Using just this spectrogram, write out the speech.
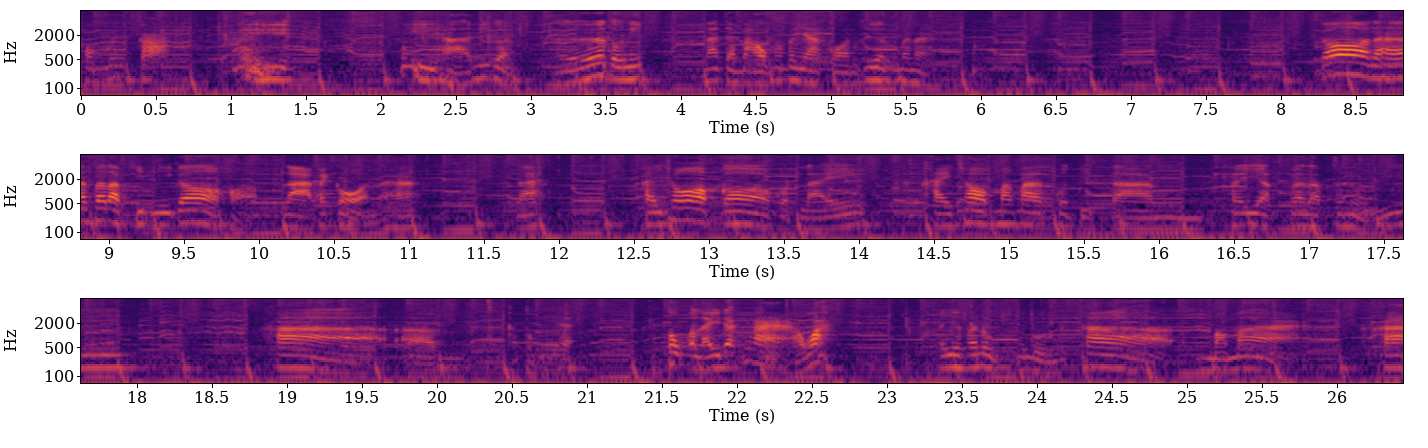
ผมไม่กล้าเฮ้ยเฮ้ยหานี่ก่อน เออ ตัวนี้น่าจะเบาทรัพยากรเครื่องมันหน่อย ก็นะฮะสำหรับคลิปนี้ก็ขอลาไปก่อนนะฮะนะใครชอบก็กดไลค์ใครชอบมากๆกดติดตาม ใครอยากสนับสนุนค่ากระตุกเนี่ยกระตุกอะไรนักหนาวะถ้าจะสนุกสนุนค่ามาม่าค่า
